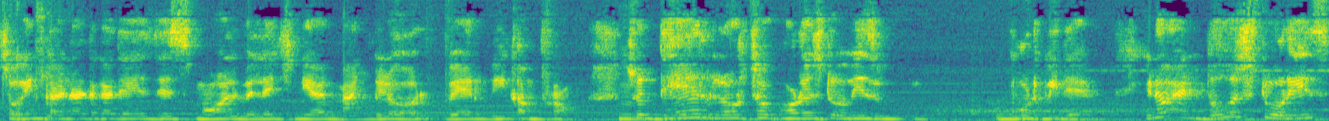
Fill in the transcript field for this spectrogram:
So okay. in Karnataka, there is this small village near Mangalore where we come from. Hmm. So there are lots of horror stories would be there, you know, and those stories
